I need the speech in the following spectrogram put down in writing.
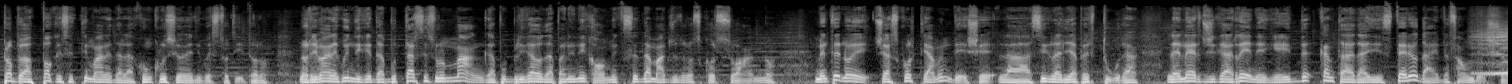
proprio a poche settimane dalla conclusione di questo titolo. Non rimane quindi che da buttarsi sul manga pubblicato da Panini Comics da maggio dello scorso anno, mentre noi ci ascoltiamo invece la sigla di apertura, l'energica Renegade cantata dagli Stereodive Foundation.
